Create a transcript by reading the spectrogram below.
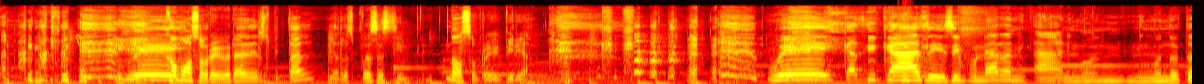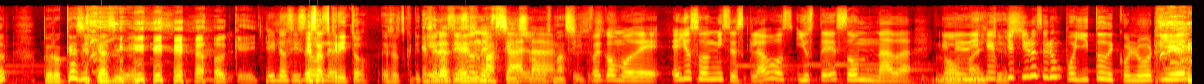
¿Cómo sobrevivirá el hospital? La respuesta es simple. No sobreviviría. Güey, casi, casi. Sin funar a, ni- a ningún, ningún doctor, pero casi, casi, güey. ok. Y nos hizo Es un- adscrito, es adscrito. Es Y el- nos hizo es una macizo, escala. es macizo. Fue como de, ellos son mis esclavos y ustedes son nada. No y le dije, yo quiero ser un pollito de color. Y él,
